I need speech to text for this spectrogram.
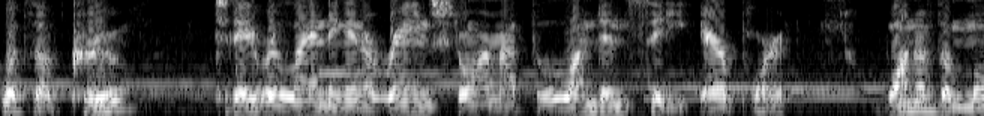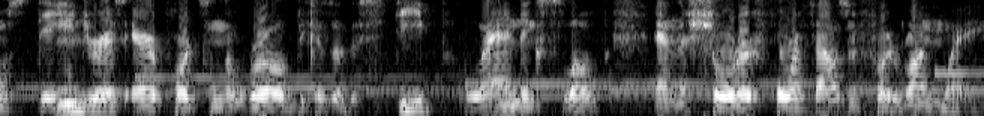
What's up, crew? Today we're landing in a rainstorm at the London City Airport, one of the most dangerous airports in the world because of the steep landing slope and the shorter 4,000 foot runway.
